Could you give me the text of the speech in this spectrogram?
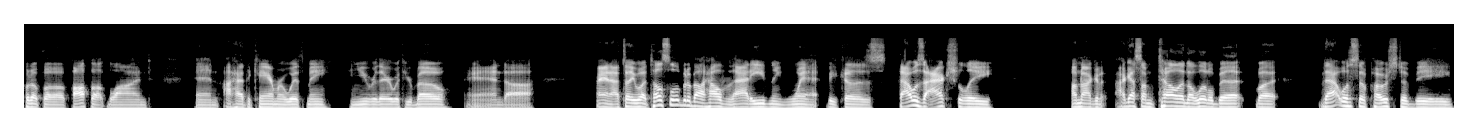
put up a pop-up blind and I had the camera with me and you were there with your bow and uh man, I tell you what, tell us a little bit about how that evening went because that was actually I'm not going to I guess I'm telling a little bit, but that was supposed to be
